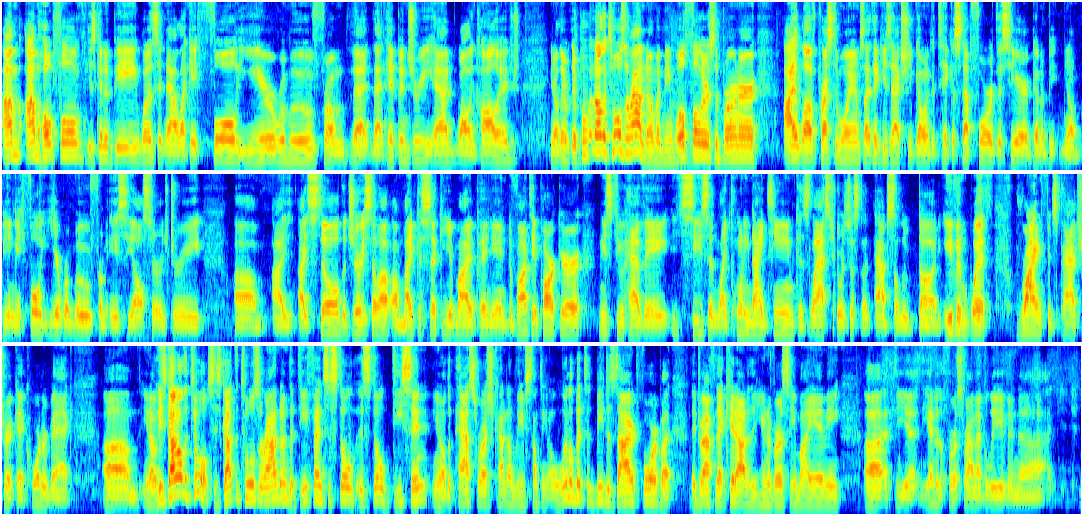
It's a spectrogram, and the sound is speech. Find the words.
I'm I'm hopeful he's going to be what is it now like a full year removed from that that hip injury he had while in college. You know they're they're putting all the tools around him. I mean Will Fuller is the burner. I love Preston Williams. I think he's actually going to take a step forward this year. Going to be you know being a full year removed from ACL surgery. Um, I I still the jury's still out on Mike Gesicki in my opinion. DeVante Parker needs to have a season like 2019 because last year was just an absolute dud. Even with Ryan Fitzpatrick at quarterback, um, you know he's got all the tools. He's got the tools around him. The defense is still is still decent. You know the pass rush kind of leaves something a little bit to be desired for, but they drafted that kid out of the University of Miami uh, at the uh, the end of the first round, I believe, and uh,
